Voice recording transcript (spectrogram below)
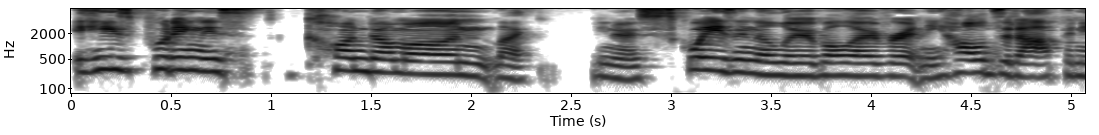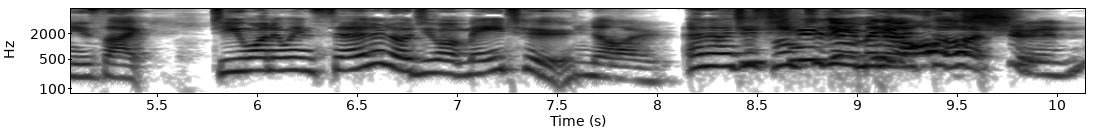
he's putting this condom on, like you know, squeezing the lube all over it, and he holds it up and he's like, "Do you want to insert it or do you want me to?" No. And I just Did looked at him and I thought, option?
